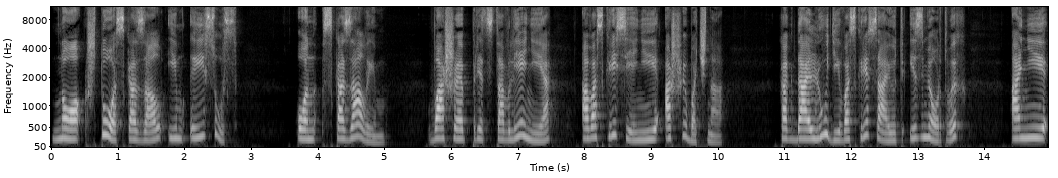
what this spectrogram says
но что сказал им Иисус? Он сказал им, ваше представление о воскресении ошибочно. Когда люди воскресают из мертвых, они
